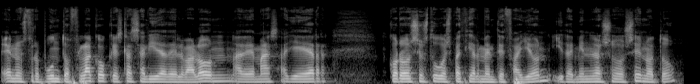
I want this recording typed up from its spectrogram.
en nuestro punto flaco, que es la salida del balón. Además, ayer Kroos estuvo especialmente fallón y también eso se notó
